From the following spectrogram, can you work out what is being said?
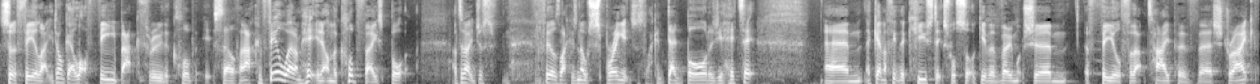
sort of feel like you don't get a lot of feedback through the club itself. And I can feel where I'm hitting it on the club face, but I don't know, it just feels like there's no spring. It's just like a dead board as you hit it. Um, again, I think the acoustics will sort of give a very much um, a feel for that type of uh, strike.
